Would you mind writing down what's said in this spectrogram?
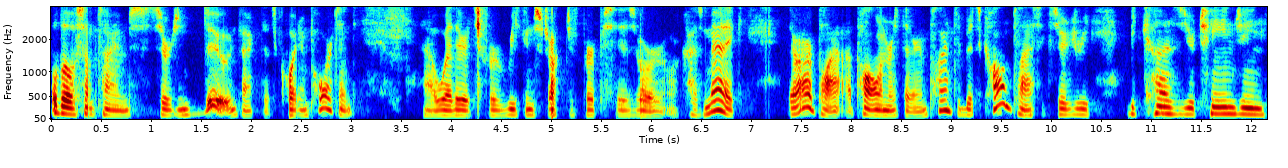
although sometimes surgeons do. In fact, that's quite important, uh, whether it's for reconstructive purposes or, or cosmetic. There are polymers that are implanted, but it's called plastic surgery because you're changing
